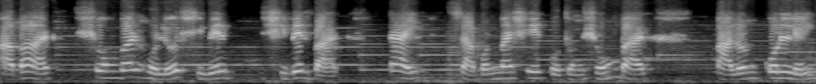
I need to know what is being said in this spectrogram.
আবার সোমবার হলো শিবের শিবের বার। তাই শ্রাবণ মাসের প্রথম সোমবার পালন করলেই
